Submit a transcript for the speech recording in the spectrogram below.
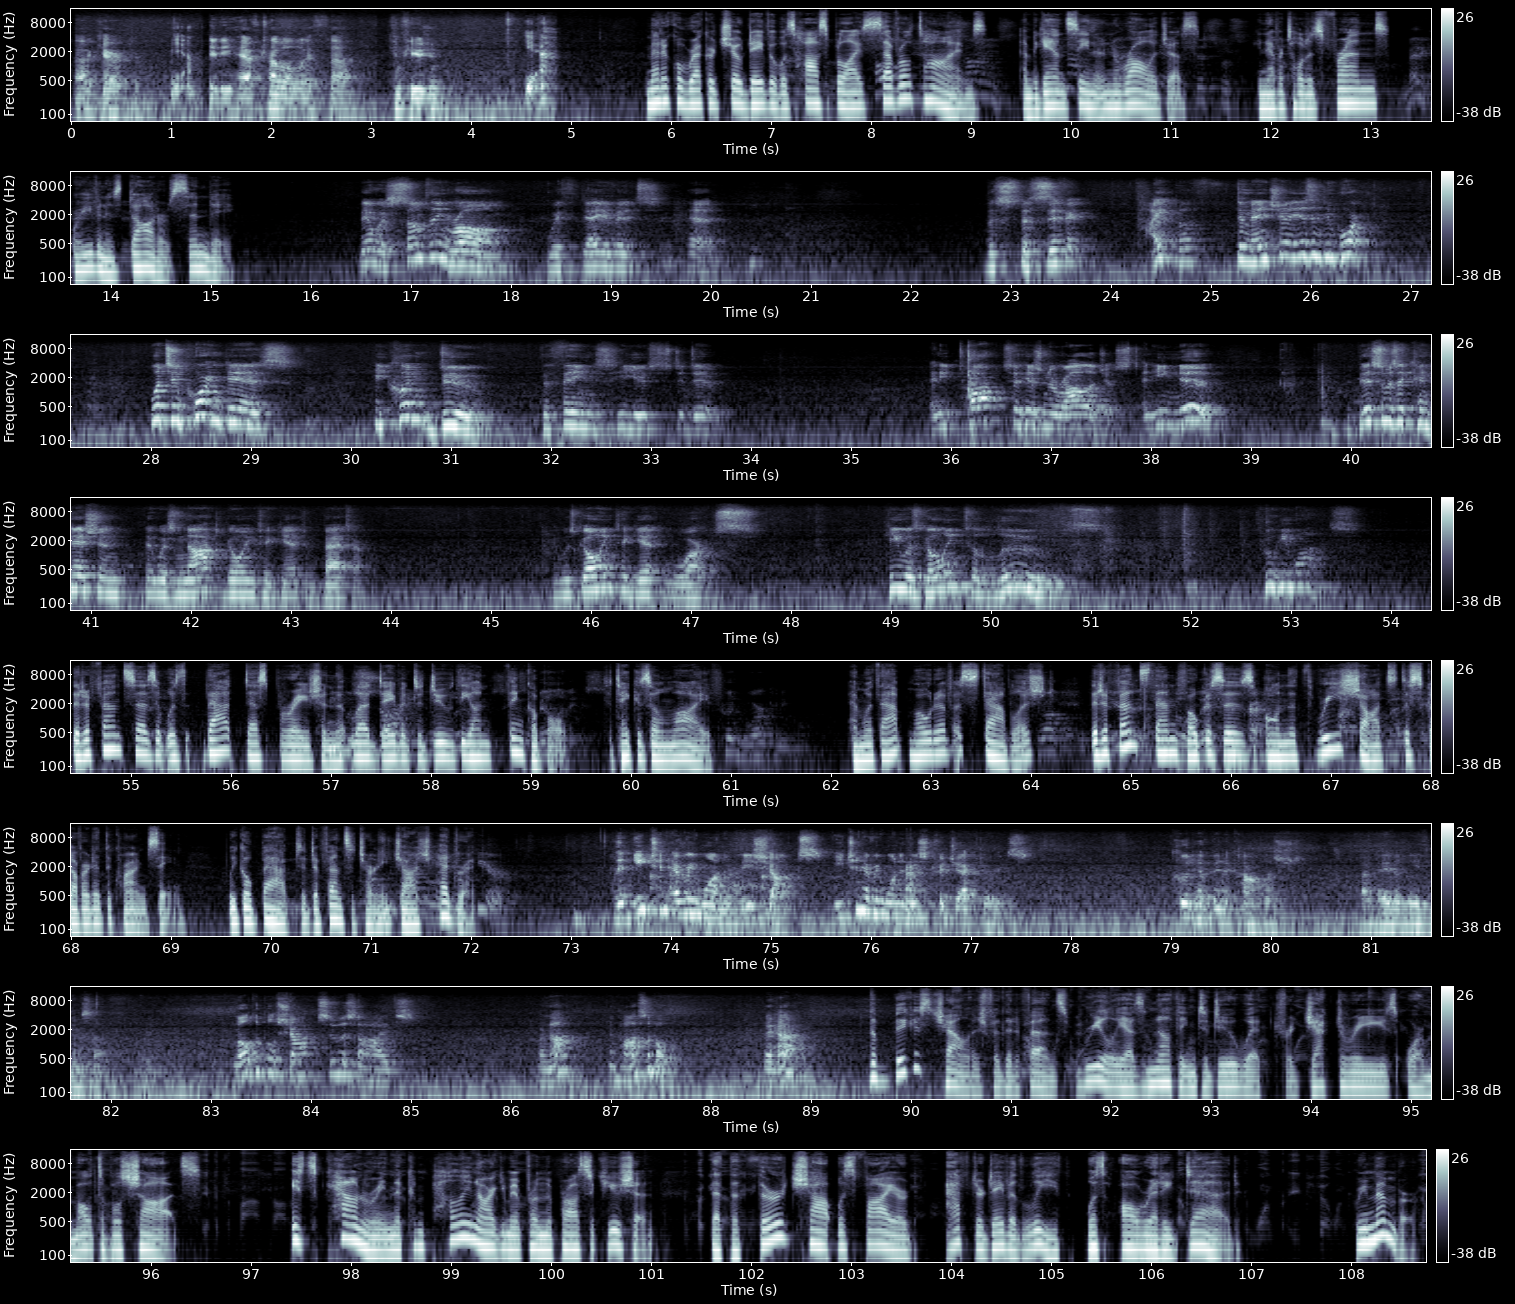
Out of character. Yeah. Did he have trouble with uh, confusion? Yeah. Medical records show David was hospitalized several times and began seeing a neurologist. He never told his friends or even his daughter, Cindy. There was something wrong with David's head. The specific type of dementia isn't important. What's important is he couldn't do the things he used to do. And he talked to his neurologist, and he knew that this was a condition that was not going to get better. It was going to get worse. He was going to lose who he was. The defense says it was that desperation that led David to do the unthinkable, to take his own life. And with that motive established, the defense then focuses on the three shots discovered at the crime scene. We go back to defense attorney Josh Hedrick. That each and every one of these shots, each and every one of these trajectories, could have been accomplished by David Leath himself. Multiple shot suicides are not impossible. They happen. The biggest challenge for the defense really has nothing to do with trajectories or multiple shots. It's countering the compelling argument from the prosecution that the third shot was fired after David Leath was already dead. Remember,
